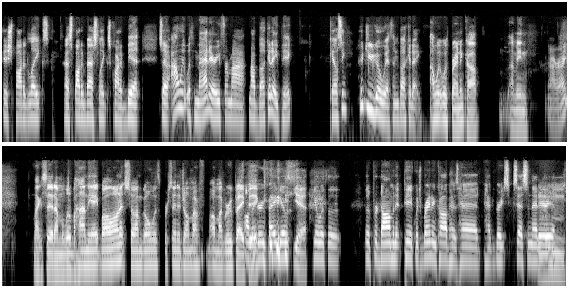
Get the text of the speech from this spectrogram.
fish spotted lakes, uh, spotted bass lakes quite a bit. So I went with Matt Arey for my my bucket A pick. Kelsey, who'd you go with in bucket A? I went with Brandon Cobb. I mean, All right, like I said, I'm a little behind the eight ball on it, so I'm going with percentage on my on my group A On the pick. group A, go- yeah, go with the the predominant pick, which Brandon Cobb has had had great success in that area. Mhm.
